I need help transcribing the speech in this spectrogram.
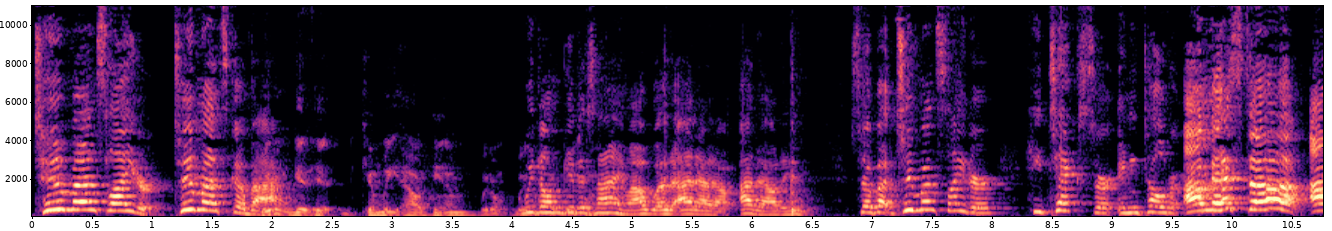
Two months later, two months go by. We don't get hit. Can we out him? We don't. We don't get his name. I would. I doubt. I doubt him. So about two months later, he texts her and he told her, "I messed up. I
